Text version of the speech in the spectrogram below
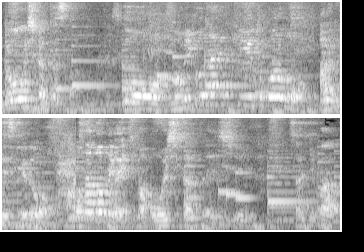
どう美味しかったですか？こう飲み応えっていうところもあるんですけど3番目が一番美味しかったですしさっきは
